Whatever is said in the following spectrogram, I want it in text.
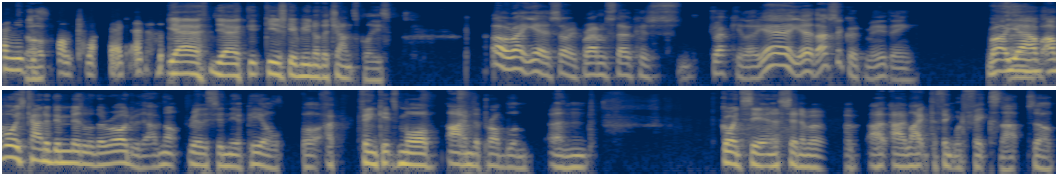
And you Oh. just want to watch it again. yeah yeah can you just give me another chance please Oh right, yeah, sorry, Bram Stoker's Dracula. Yeah, yeah, that's a good movie. Well, yeah, Um, I've, I've always kind of been middle of the road with it. I've not really seen the appeal, but I think it's more I'm the problem, and going to see it in a cinema, I, I like to think would fix that. So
